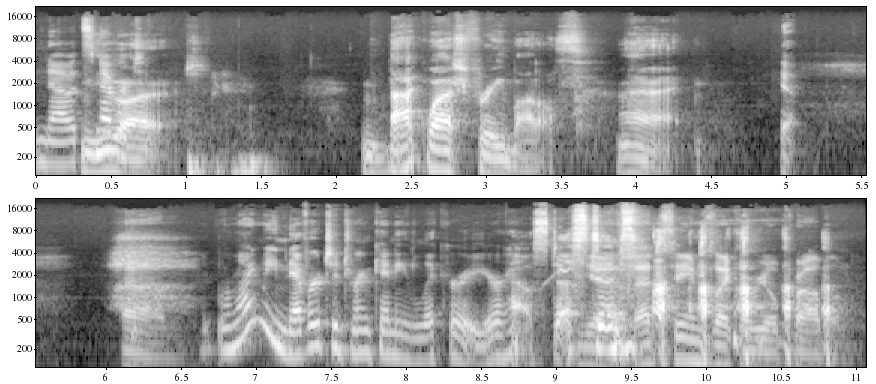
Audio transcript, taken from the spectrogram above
No, it's You never too much. Backwash free bottles. All right. Um, Remind me never to drink any liquor at your house, Dustin. yeah, Dustin. that seems like a real problem.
